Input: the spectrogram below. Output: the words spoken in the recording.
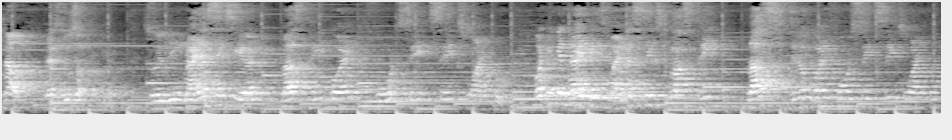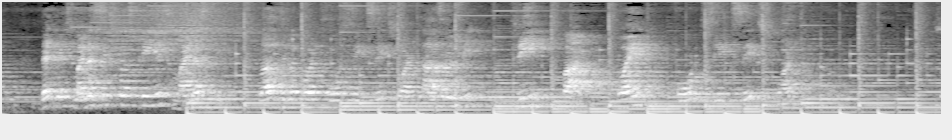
Now let's do something here. So it will be minus 6 here plus 3.46612. What you can write is minus 6 plus 3 plus 0.46612. That means minus 6 plus 3 is minus 3 plus 0.46612. Answer will be 3 bar 0.46612. So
